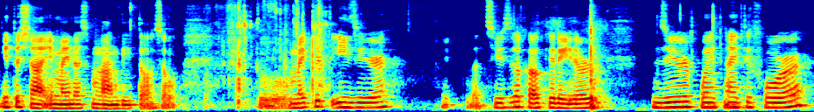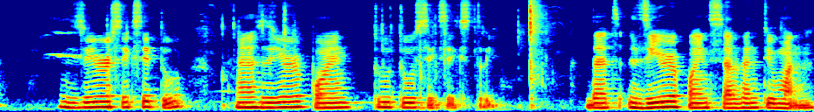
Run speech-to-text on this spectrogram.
ito siya, i-minus mo lang dito. So, to make it easier, let's use the calculator. 0.94, 062, minus 0.22663. That's 0.71.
